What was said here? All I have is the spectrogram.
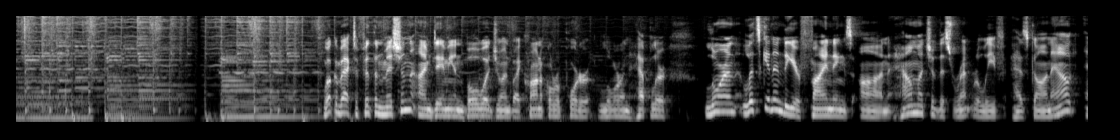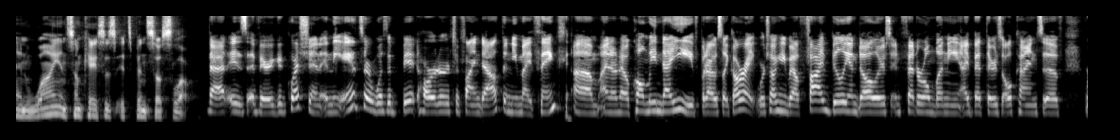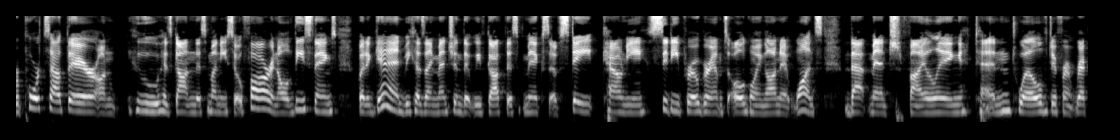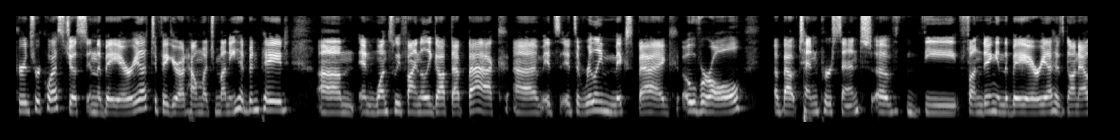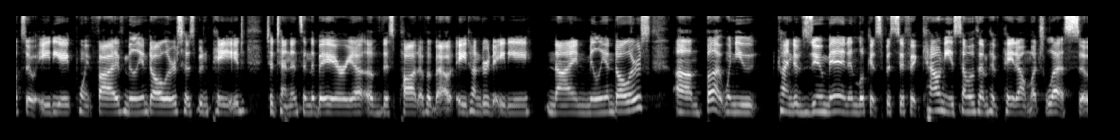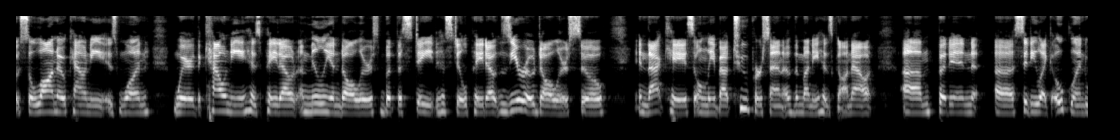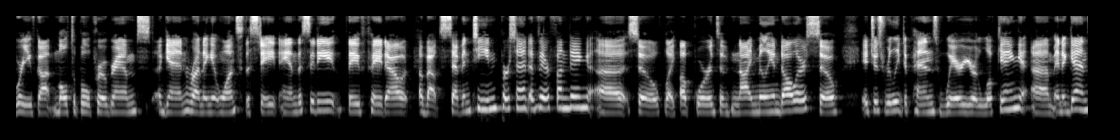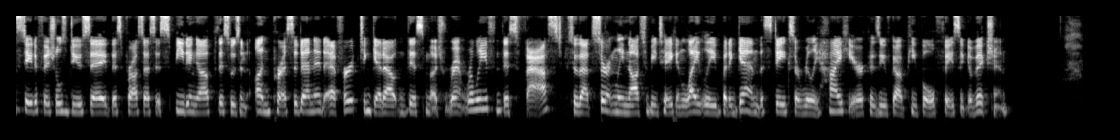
Welcome back to Fifth and Mission. I'm Demian Bulwa, joined by Chronicle reporter Lauren Hepler. Lauren, let's get into your findings on how much of this rent relief has gone out and why, in some cases, it's been so slow. That is a very good question. And the answer was a bit harder to find out than you might think. Um, I don't know, call me naive, but I was like, all right, we're talking about $5 billion in federal money. I bet there's all kinds of reports out there on who has gotten this money so far and all of these things. But again, because I mentioned that we've got this mix of state, county, city programs all going on at once, that meant filing 10, 12 different records requests just in the Bay Area to figure out how much money had been paid. Um, and once we finally got that back, um, it's it's a really mixed bag overall. About 10% of the funding in the Bay Area has gone out. So $88.5 million has been paid to tenants in the Bay Area of this pot of about $889 million. Um, but when you kind of zoom in and look at specific counties, some of them have paid out much less. So Solano County is one where the county has paid out a million dollars, but the state has still paid out zero dollars. So in that case, only about 2% of the money has gone out. Um, but in a city like Oakland, where you've got multiple programs again running at once, the state and the city, they've paid out about 17% of their funding. Uh, so like upwards of $9 million. So it just really depends where you're looking. Um, and again, state officials do say this process is speeding up. This was an unprecedented effort to get out this much rent relief this fast. So that's certainly not to be taken lightly. But again, the stakes are really high here because you've got people facing eviction.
